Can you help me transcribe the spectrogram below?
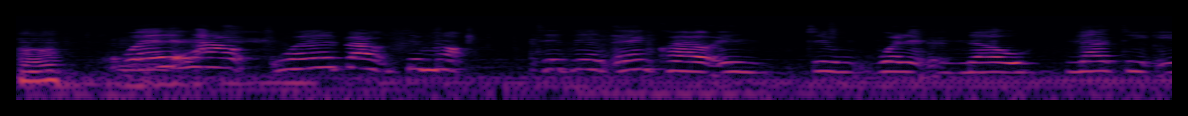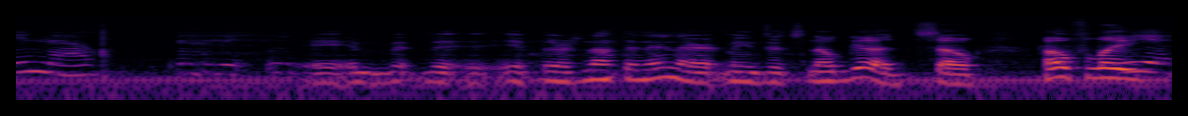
Huh? What about what about the to the ankle and to when it no nothing in now? If if there's nothing in there, it means it's no good. So hopefully, Yeah.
